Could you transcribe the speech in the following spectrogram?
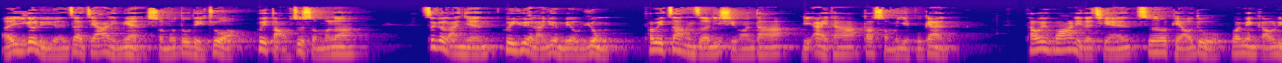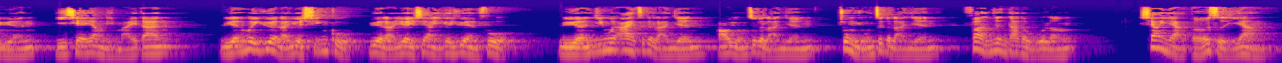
而一个女人在家里面什么都得做，会导致什么呢？这个男人会越来越没有用，他会仗着你喜欢他、你爱他，他什么也不干。他会花你的钱，吃喝嫖赌，外面搞女人，一切让你埋单。女人会越来越辛苦，越来越像一个怨妇。女人因为爱这个男人，包容这个男人，纵容这个男人，放任他的无能，像养儿子一样。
